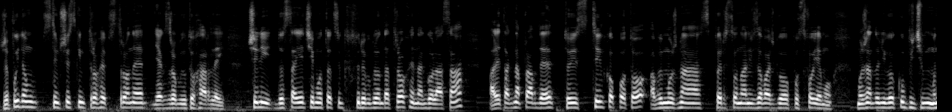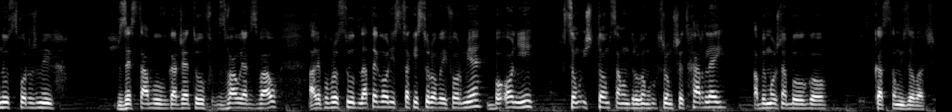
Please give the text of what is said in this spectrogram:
że pójdą z tym wszystkim trochę w stronę, jak zrobił to Harley. Czyli dostajecie motocykl, który wygląda trochę na golasa, ale tak naprawdę to jest tylko po to, aby można spersonalizować go po swojemu. Można do niego kupić mnóstwo różnych zestawów, gadżetów, zwał jak zwał, ale po prostu dlatego on jest w takiej surowej formie, bo oni chcą iść tą samą drogą, którą szedł Harley, aby można było go customizować.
